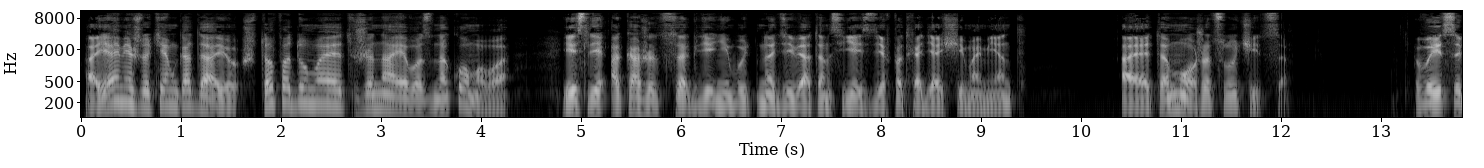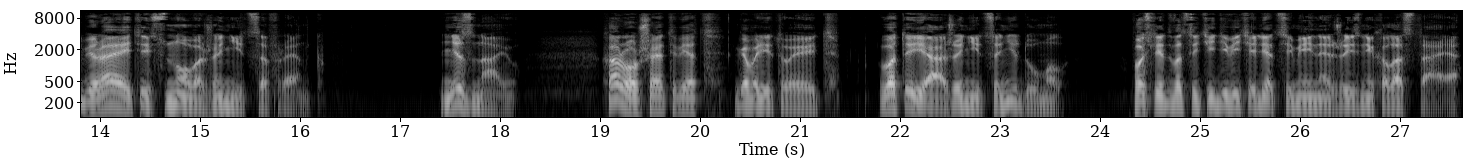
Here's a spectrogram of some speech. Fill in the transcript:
а я между тем гадаю, что подумает жена его знакомого – если окажется где-нибудь на девятом съезде в подходящий момент, а это может случиться. Вы собираетесь снова жениться, Фрэнк? Не знаю. Хороший ответ, говорит Уэйт. Вот и я жениться не думал. После 29 лет семейной жизни холостая,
